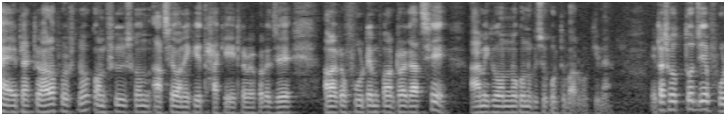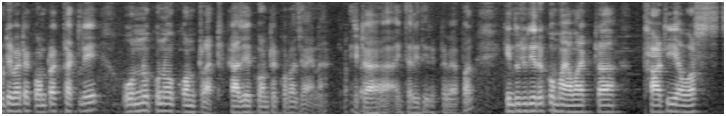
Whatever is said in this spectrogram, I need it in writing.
হ্যাঁ এটা একটা ভালো প্রশ্ন। কনফিউশন আছে অনেকেই থাকে এটার ব্যাপারে যে আমার একটা ফুল টাইম কন্ট্রাক্ট আছে আমি কি অন্য কোনো কিছু করতে পারব কিনা? এটা সত্য যে ফুল টাইম একটা কন্ট্রাক্ট থাকলে অন্য কোনো কন্ট্রাক্ট কাজের কন্ট্রাক্ট করা যায় না। এটা ইত্যাদির একটা ব্যাপার। কিন্তু যদি এরকম হয় আমার একটা থার্টি আওয়ার্স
